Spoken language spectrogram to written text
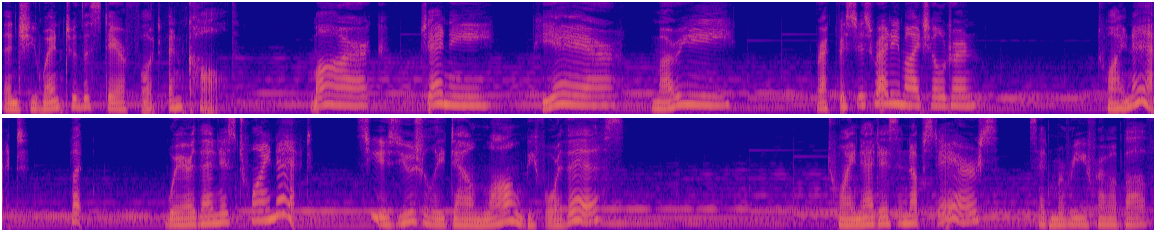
Then she went to the stair foot and called, Mark, Jenny, Pierre, Marie. Breakfast is ready, my children. Toinette. But where then is Toinette? She is usually down long before this. Toinette isn't upstairs, said Marie from above.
